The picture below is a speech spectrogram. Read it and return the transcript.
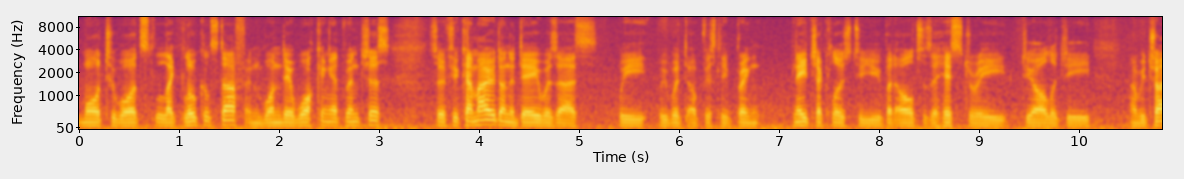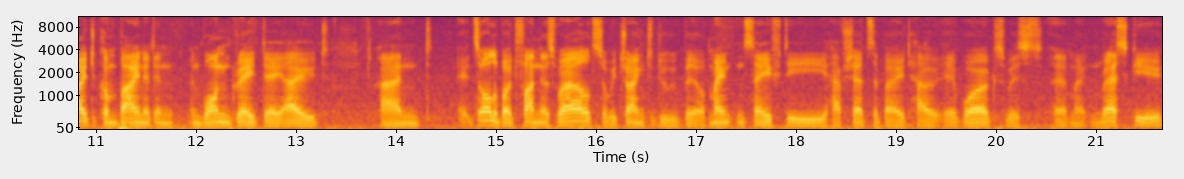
more towards like local stuff and one day walking adventures. So, if you come out on a day with us, we, we would obviously bring nature close to you, but also the history, geology, and we try to combine it in, in one great day out. And it's all about fun as well. So we're trying to do a bit of mountain safety, have sheds about how it works with uh, mountain rescue,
